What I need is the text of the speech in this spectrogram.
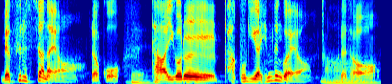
맥스를 쓰잖아요. 그래갖고 네. 다 이거를 바꾸기가 힘든 거예요. 아. 그래서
